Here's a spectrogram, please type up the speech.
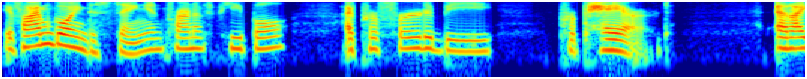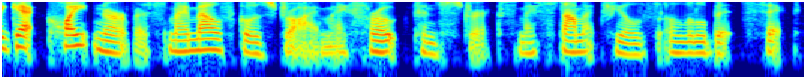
If I'm going to sing in front of people, I prefer to be prepared. And I get quite nervous. My mouth goes dry, my throat constricts, my stomach feels a little bit sick.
